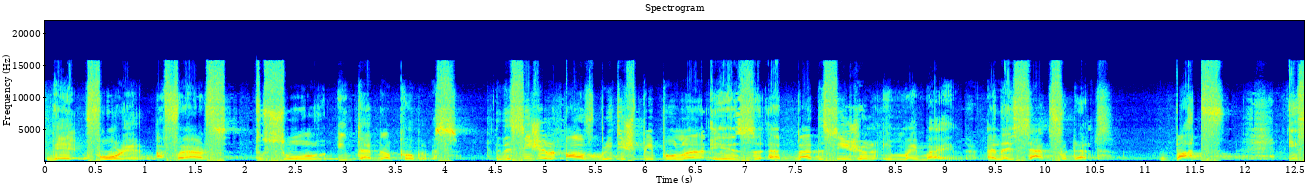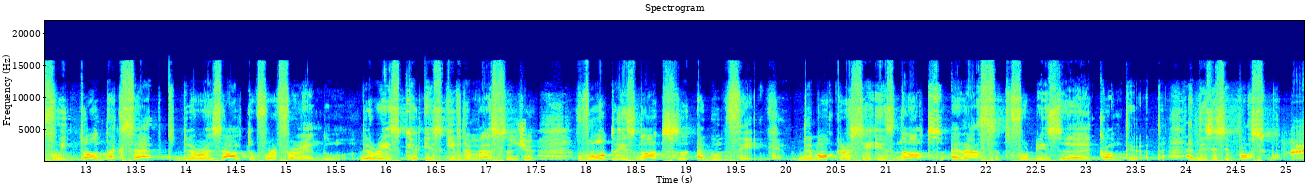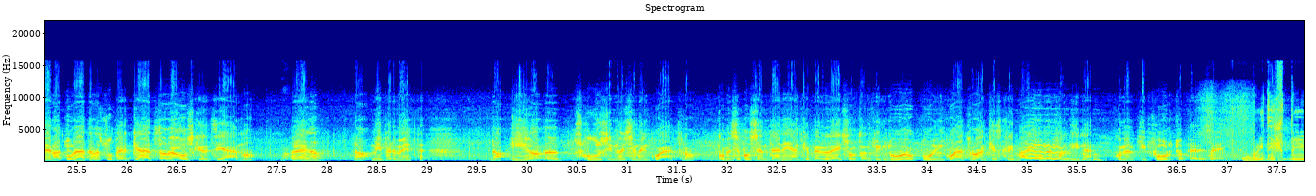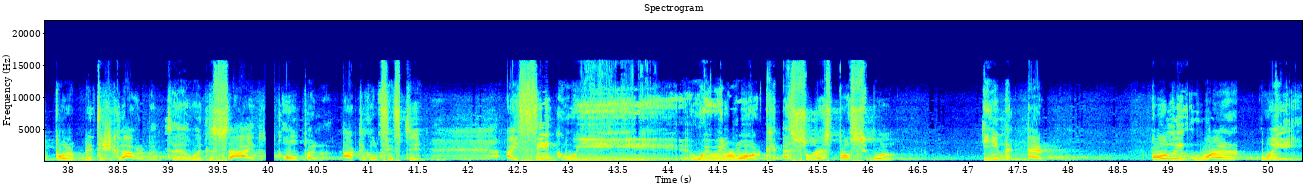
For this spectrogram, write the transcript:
the foreign affairs to solve internal problems. The decision of British people uh, is a bad decision in my mind, and I sad for that. But if we don't accept the result of referendum, the risk is give the message, vote is not a good thing. Democracy is not an asset for this uh, continent, and this is impossible. Prematurata la supercazzola o scherziamo? Prego? No, mi permetta. No, io, eh, scusi, noi siamo in quattro. Come se fosse antenni anche per lei, soltanto in due, oppure in quattro anche scrivare come pallina, come antifurto per esempio. British people, British government uh, will decide open Article 50. I think we, we will work as soon as possible in only one way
